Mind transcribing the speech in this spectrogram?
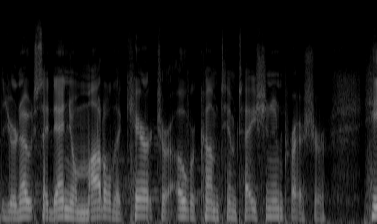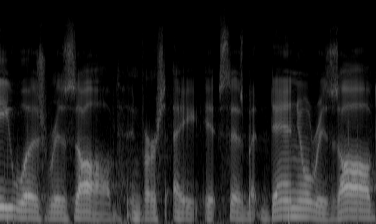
your notes say Daniel modeled the character, overcome temptation and pressure. He was resolved. In verse 8, it says, But Daniel resolved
